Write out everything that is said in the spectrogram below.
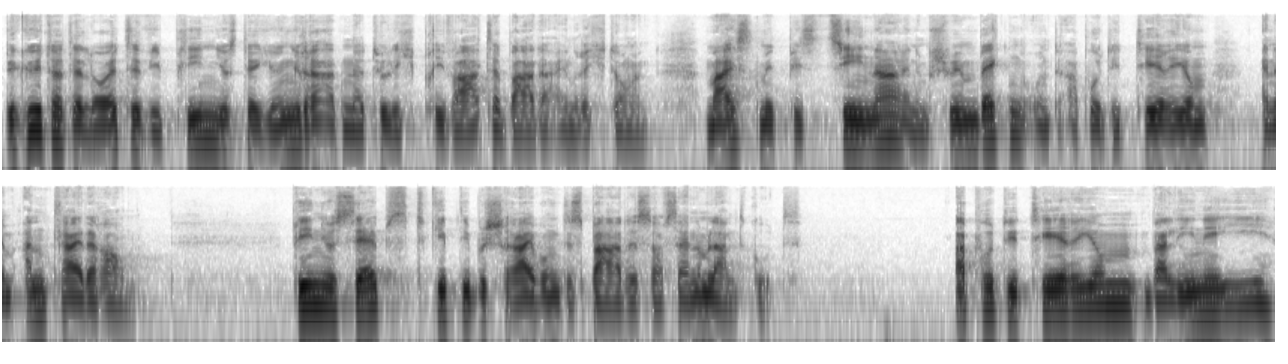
Begüterte Leute wie Plinius der Jüngere hatten natürlich private Badeeinrichtungen, meist mit Piscina, einem Schwimmbecken, und Apoditerium, einem Ankleideraum. Plinius selbst gibt die Beschreibung des Bades auf seinem Landgut. Apoditerium Balinei,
